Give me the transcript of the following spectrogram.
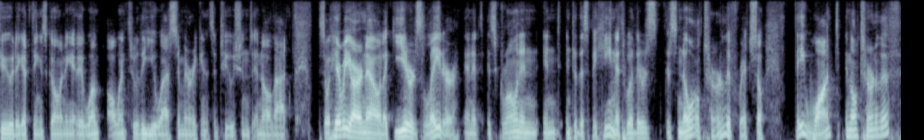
II to get things going, again. it went, all went through the U.S. American institutions and all that. So here we are now, like years later, and it's it's grown in, in into this behemoth where there's there's no alternative, Rich. So they want an alternative,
